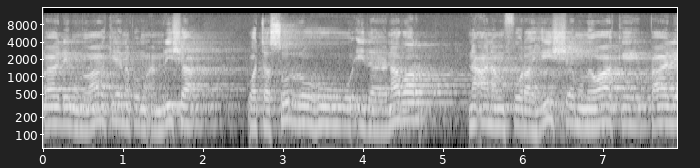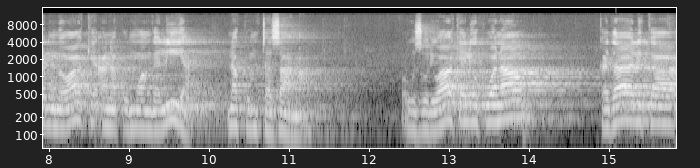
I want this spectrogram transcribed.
pale mume wake anapomwamrisha watasurruhu idha nadhar na anamfurahisha mume wake pale mume wake anapomwangalia na kumtazama. Kwa uzuri wake aliyokuwa nao kadhalika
